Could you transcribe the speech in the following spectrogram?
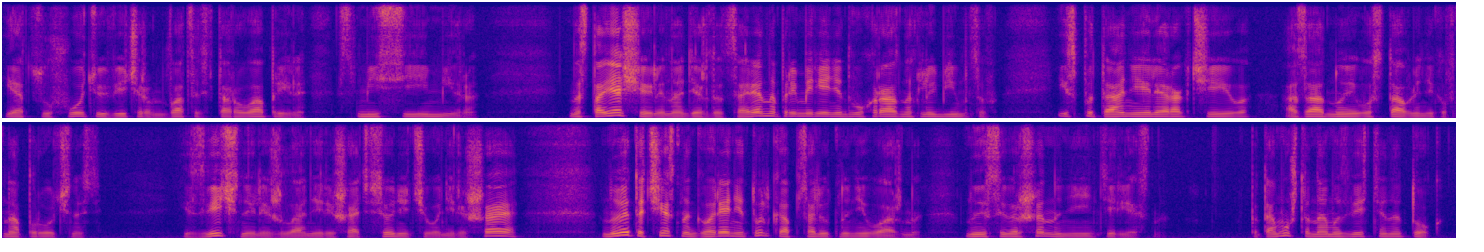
и отцу Фотию вечером 22 апреля с миссией мира. Настоящая ли надежда царя на примирение двух разных любимцев, испытание ли Аракчеева, а заодно его ставленников на прочность, извечное ли желание решать все, ничего не решая, но это, честно говоря, не только абсолютно неважно, но и совершенно неинтересно. Потому что нам известен итог –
